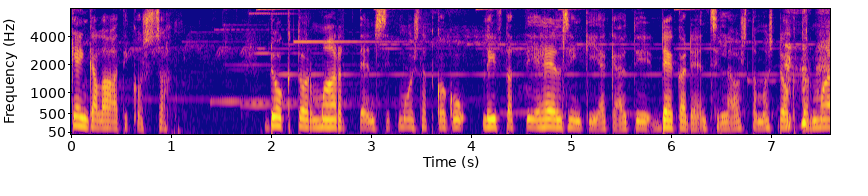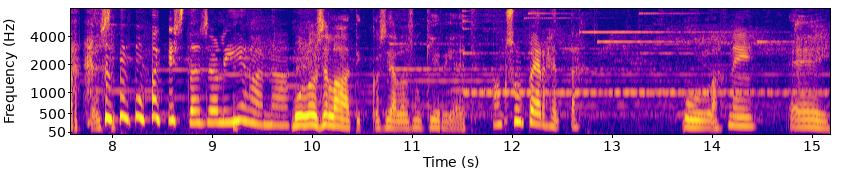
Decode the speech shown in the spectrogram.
kenkälaatikossa. Dr. Martensit, muistatko, kun liftattiin Helsinkiin ja käytiin Decadentsillä ostamassa Dr. Martensit? Muistan, se oli ihanaa. Mulla on se laatikko, siellä on sun kirjeet. Onko sulla perhettä? Mulla. Niin, Ei.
